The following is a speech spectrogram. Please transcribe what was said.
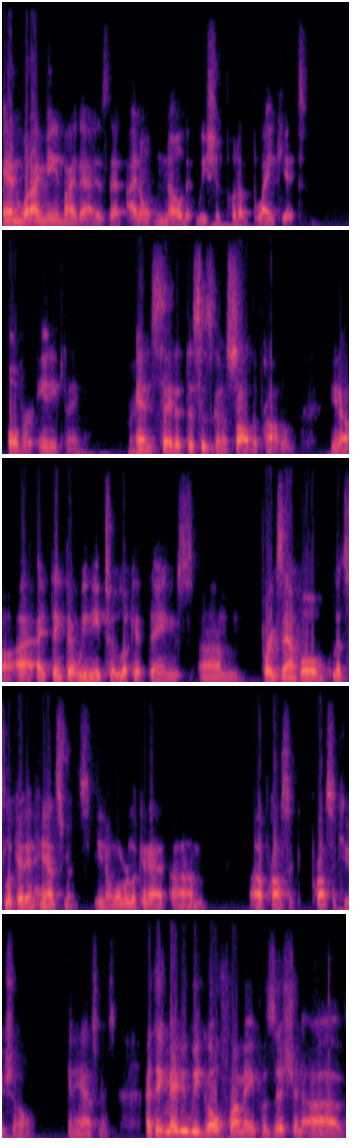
And what I mean by that is that I don't know that we should put a blanket over anything right. and say that this is going to solve the problem. You know, I, I, think that we need to look at things. Um, for example, let's look at enhancements. You know, when we're looking at um, uh, prosec- prosecutional enhancements, I think maybe we go from a position of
